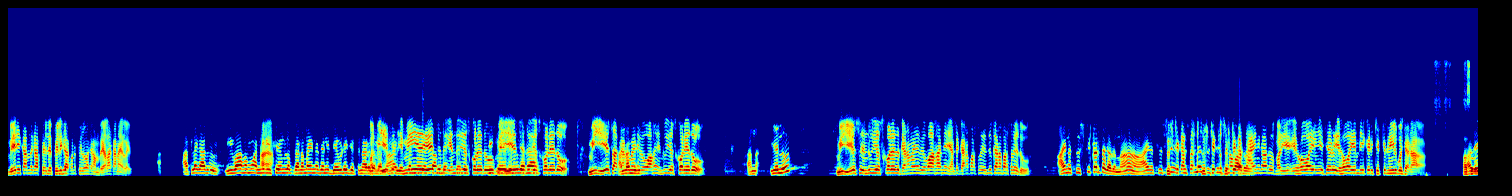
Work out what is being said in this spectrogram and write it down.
మేరీ కందగా పెళ్ళి పెళ్ళి కాకుండా పిల్లలు కంద ఎలా కనేయాలి అట్లా కాదు. వివాహము అన్ని. విషయంలో ఘనమైనదని దేవుడే చెప్పినాడు ఎందుకు చేసుకోలేదు? మీ ఏసు ఎందుకు చేసుకోలేదు? మీ ఏసు ఘనమైన వివాహం ఎందుకు చేసుకోలేదు? అన్న మీ ఏసు ఎందుకు చేసుకోలేదు? ఘనమైన వివాహాన్ని అంటే ఘనపరచలేదు. ఎందుకు ఘనపరచలేదు? ఆయన సృష్టికర్త కదన్నా? ఆయన సృష్టి సృష్టికర్త. ఆయన కాదు. మరి యెహోవా ఏం చేశాడు? యెహోవా ఏం బీకాడు చెట్టు నీళ్ళు పోసాడా అదే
